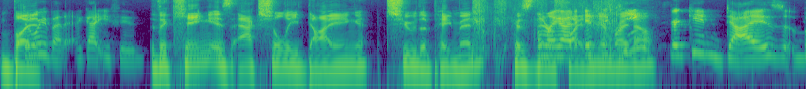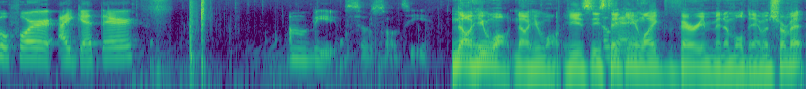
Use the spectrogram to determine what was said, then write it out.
Don't worry. But don't worry about it. I got you food. the king is actually dying to the pigmen because they're oh my god! fighting If the him right king freaking dies before I get there, I'm gonna be so salty. No, he won't. No, he won't. He's he's Okay. taking like very minimal damage from it.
